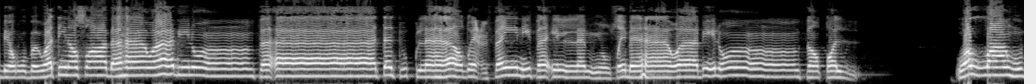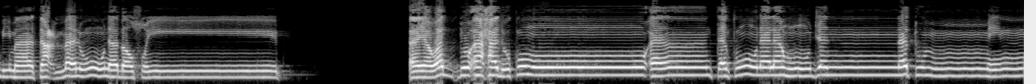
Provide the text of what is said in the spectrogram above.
بربوة نصابها وابل فآتت لها ضعفين فإن لم يصبها وابل فطل. والله بما تعملون بصير. أيود أحدكم أن تكون له جنة من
